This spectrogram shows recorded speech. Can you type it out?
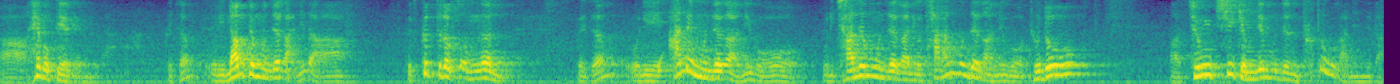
아, 회복되어야 됩니다. 그죠? 우리 남편 문제가 아니다. 그 끄트럭 수 없는 그죠? 우리 아내 문제가 아니고 우리 자녀 문제가 아니고 사람 문제가 아니고 더더욱 어, 정치 경제 문제는 더더욱 아닙니다.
